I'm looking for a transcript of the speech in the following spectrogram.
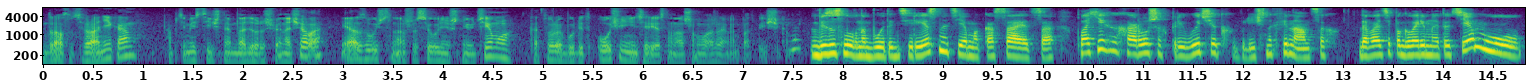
Здравствуйте, Вероника оптимистичное обнадеживающее начало и озвучите нашу сегодняшнюю тему, которая будет очень интересна нашим уважаемым подписчикам. Безусловно, будет интересно. Тема касается плохих и хороших привычек в личных финансах. Давайте поговорим на эту тему.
